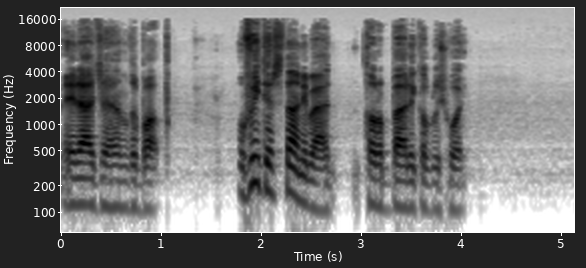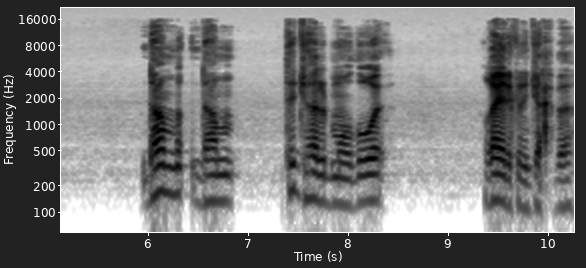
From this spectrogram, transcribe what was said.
علاجه الانضباط وفي درس ثاني بعد طرب بالي قبل شوي. دام دام تجهل بموضوع غيرك نجح به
